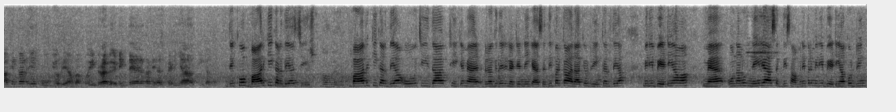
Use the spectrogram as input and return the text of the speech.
ਆਖਿਰਕਾਰ ਇਹ ਹੋ ਕਿਉਂ ਰਿਹਾ ਵਾ? ਕੋਈ ਡਰਗ ਐਡਿਕਟ ਹੈ ਤੁਹਾਡੇ ਹਸਬੰਡ ਜਾਂ ਕੀ ਗੱਲ ਹੈ? ਦੇਖੋ ਬਾਹਰ ਕੀ ਕਰਦੇ ਆ ਚੀਜ਼ ਬਾਹਰ ਕੀ ਕਰਦੇ ਆ? ਉਹ ਚੀਜ਼ ਦਾ ਠੀਕ ਹੈ ਮੈਂ ਡਰਗ ਦੇ ਰਿਲੇਟਡ ਨਹੀਂ ਕਹਿ ਸਕਦੀ ਪਰ ਘਰ ਆ ਕੇ ਉਹ ਡਰਿੰਕ ਕਰਦੇ ਆ। ਮੇਰੀ ਬੇਟੀਆਂ ਵਾ ਮੈਂ ਉਹਨਾਂ ਨੂੰ ਨਹੀਂ ਲਿਆ ਸਕਦੀ ਸਾਹਮਣੇ ਪਰ ਮੇਰੀ ਬੇਟੀਆਂ ਕੋ ਡਰਿੰਕ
